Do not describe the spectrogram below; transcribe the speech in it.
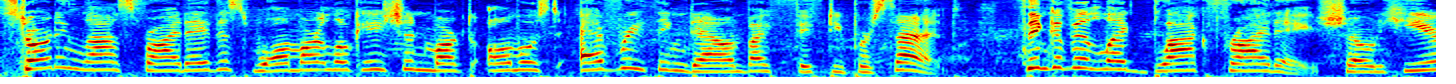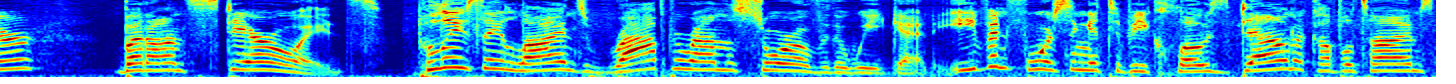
Starting last Friday, this Walmart location marked almost everything down by 50%. Think of it like Black Friday, shown here, but on steroids. Police say lines wrapped around the store over the weekend, even forcing it to be closed down a couple times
